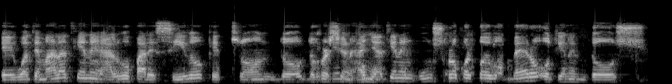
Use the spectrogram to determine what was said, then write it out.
Eh, Guatemala tiene algo parecido, que son dos versiones. ¿Allá tienen un solo cuerpo de bomberos o tienen dos?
